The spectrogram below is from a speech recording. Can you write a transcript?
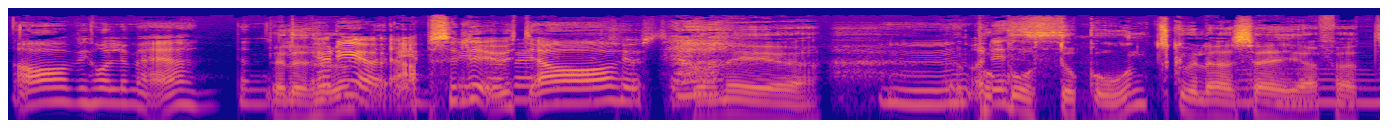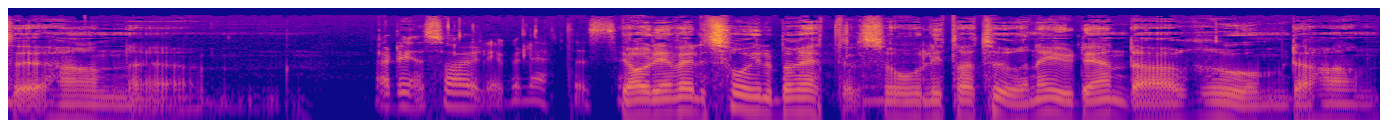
Ja, vi håller med. Den, Eller hur? Ja, Absolut. Ja. Den är mm, på gott och ont skulle jag säga för att eh, han eh, Ja, det är en sorglig berättelse. Ja, det är en väldigt sorglig berättelse och litteraturen är ju det enda rum där han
